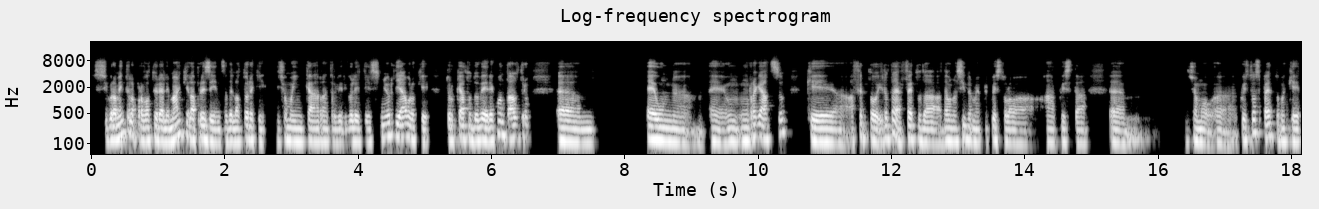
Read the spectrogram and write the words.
sicuramente la prova attoriale, ma anche la presenza dell'attore che, diciamo, incarna, tra virgolette, il signor Diavolo, che, truccato dovere e quant'altro, ehm, è, un, è un, un, ragazzo che affetto, in realtà è affetto da, da una sindrome, per questo ha questa, ehm, diciamo, uh, questo aspetto, ma che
